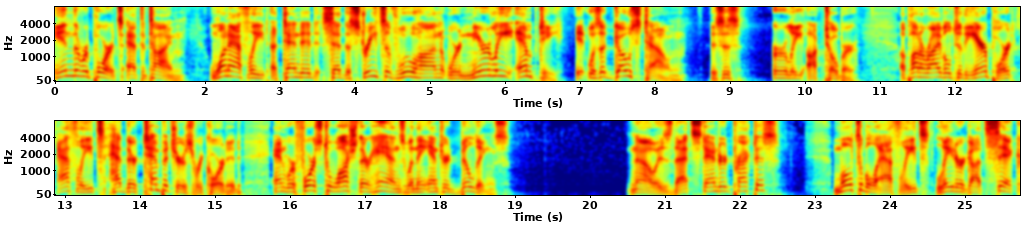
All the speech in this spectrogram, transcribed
In the reports at the time, one athlete attended said the streets of Wuhan were nearly empty. It was a ghost town. This is early October. Upon arrival to the airport, athletes had their temperatures recorded and were forced to wash their hands when they entered buildings. Now, is that standard practice? Multiple athletes later got sick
